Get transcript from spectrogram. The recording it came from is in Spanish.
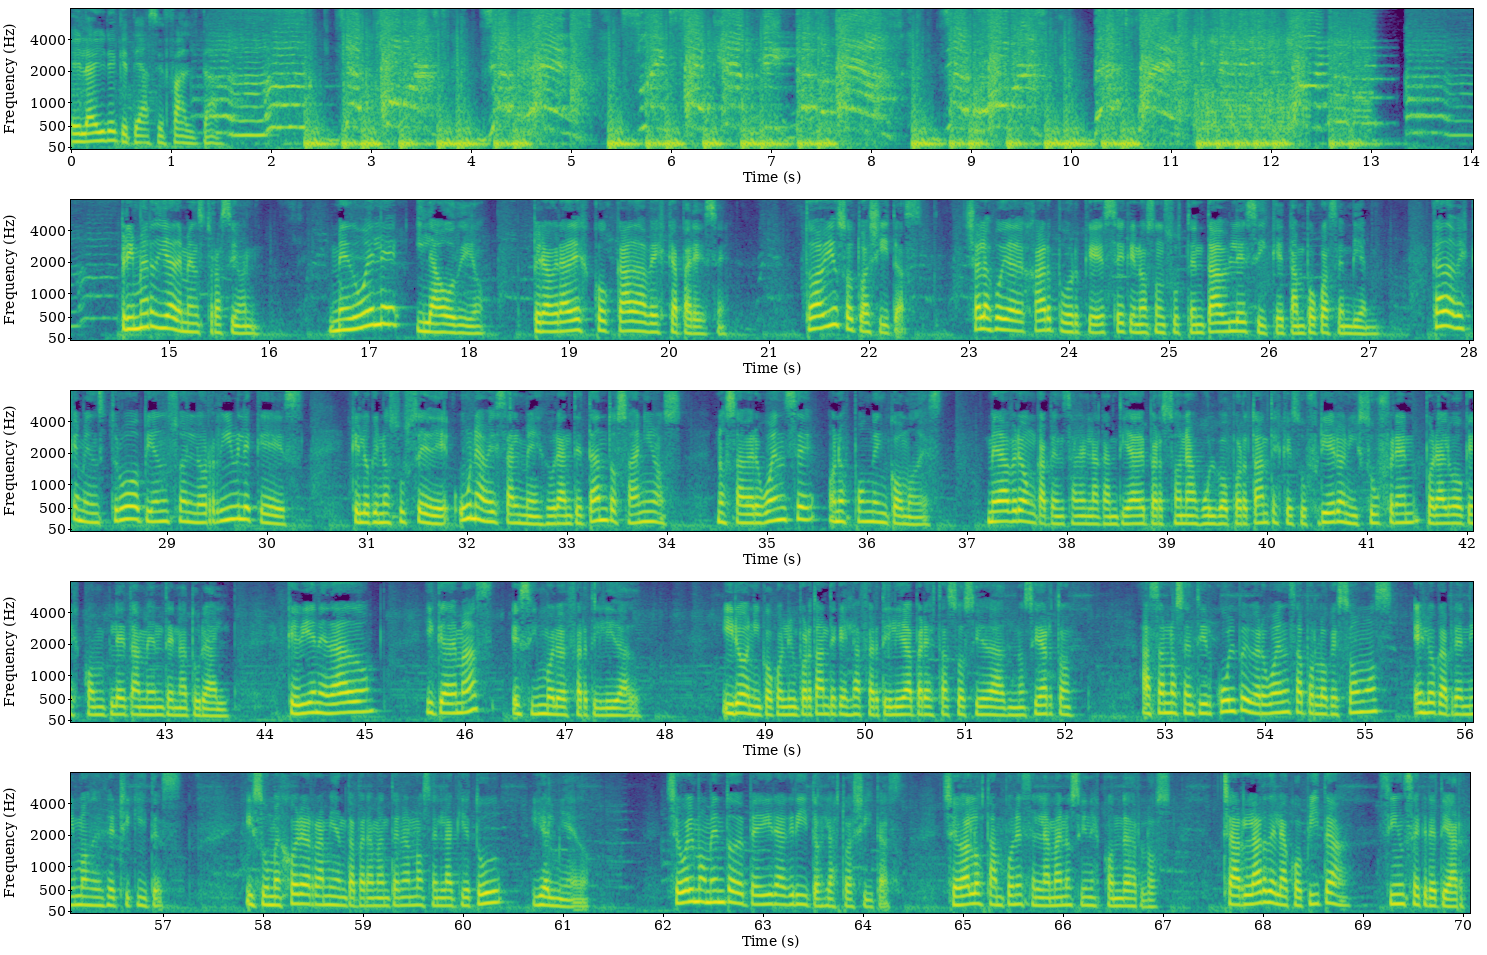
el aire que te hace falta. Primer día de menstruación. Me duele y la odio, pero agradezco cada vez que aparece. Todavía uso toallitas. Ya las voy a dejar porque sé que no son sustentables y que tampoco hacen bien. Cada vez que menstruo pienso en lo horrible que es que lo que nos sucede una vez al mes durante tantos años nos avergüence o nos ponga incómodos. Me da bronca pensar en la cantidad de personas vulvoportantes que sufrieron y sufren por algo que es completamente natural, que viene dado y que además es símbolo de fertilidad. Irónico con lo importante que es la fertilidad para esta sociedad, ¿no es cierto? Hacernos sentir culpa y vergüenza por lo que somos es lo que aprendimos desde chiquites y su mejor herramienta para mantenernos en la quietud y el miedo. Llegó el momento de pedir a gritos las toallitas, llevar los tampones en la mano sin esconderlos, charlar de la copita sin secretear,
